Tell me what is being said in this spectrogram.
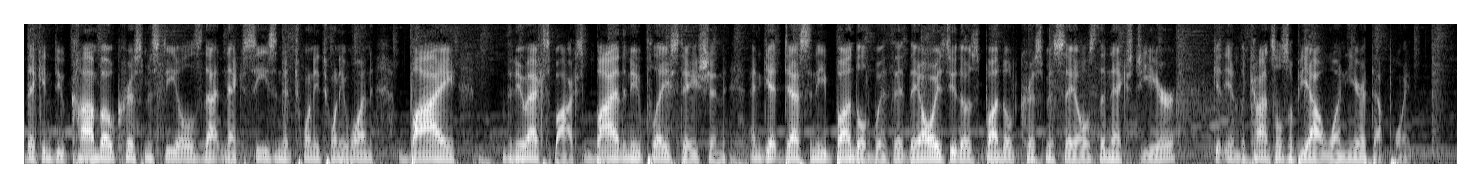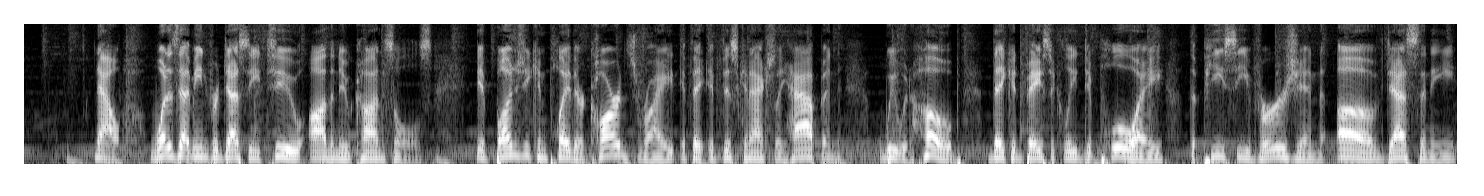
They can do combo Christmas deals that next season in 2021. Buy the new Xbox, buy the new PlayStation, and get Destiny bundled with it. They always do those bundled Christmas sales the next year get, you know, the consoles will be out one year at that point. Now, what does that mean for Destiny 2 on the new consoles? If Bungie can play their cards right, if they if this can actually happen, we would hope they could basically deploy the PC version of Destiny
